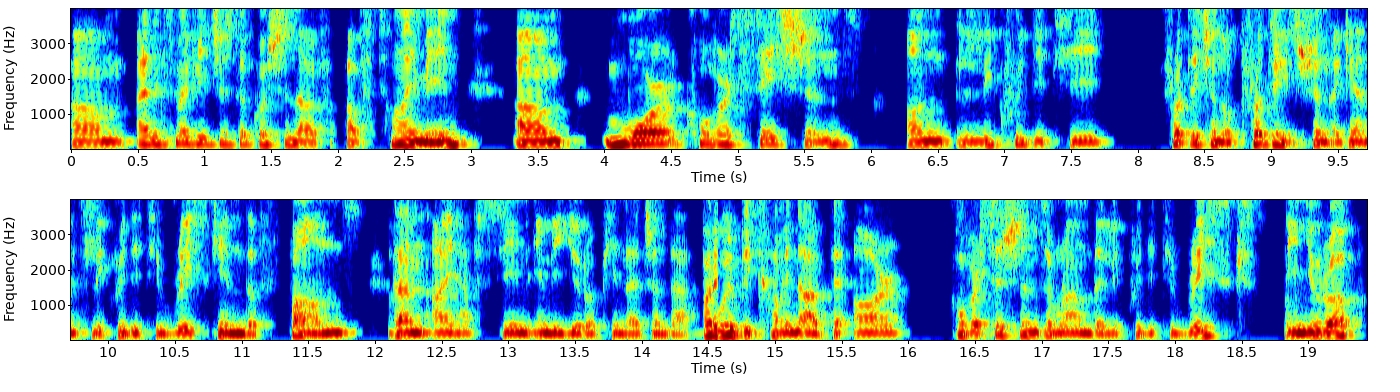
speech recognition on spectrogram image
um, and it's maybe just a question of, of timing, um, more conversations on liquidity protection or protection against liquidity risk in the funds than I have seen in the European agenda. But it will be coming up. There are conversations around the liquidity risks in Europe,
